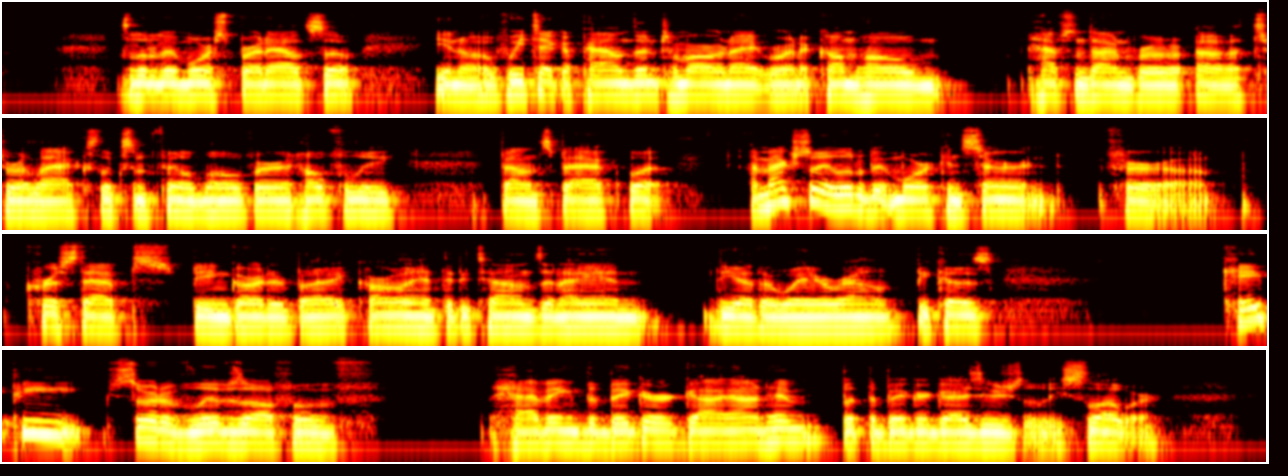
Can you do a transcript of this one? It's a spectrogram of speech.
It's a little bit more spread out. So, you know, if we take a pound pounding tomorrow night, we're going to come home, have some time to, uh, to relax, look some film over, and hopefully bounce back. But I'm actually a little bit more concerned for uh, Kristaps being guarded by Karl Anthony Towns than I am the other way around because KP sort of lives off of having the bigger guy on him, but the bigger guy's usually slower.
